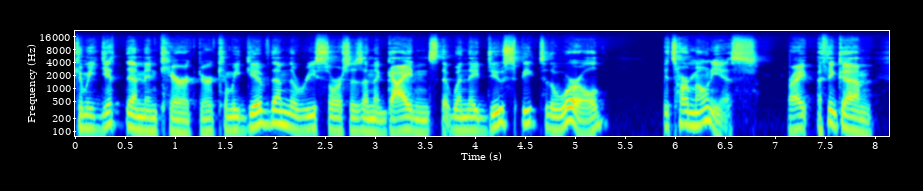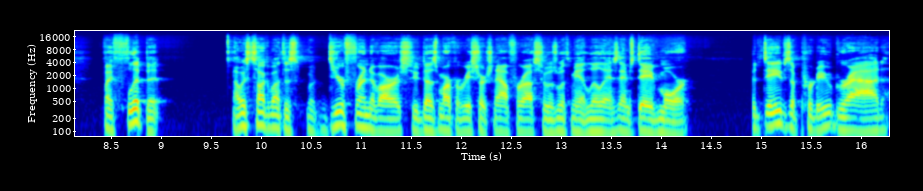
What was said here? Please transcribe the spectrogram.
Can we get them in character? Can we give them the resources and the guidance that when they do speak to the world, it's harmonious, right? I think um, if I flip it, I always talk about this dear friend of ours who does market research now for us, who was with me at Lilly. His name's Dave Moore. But Dave's a Purdue grad.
